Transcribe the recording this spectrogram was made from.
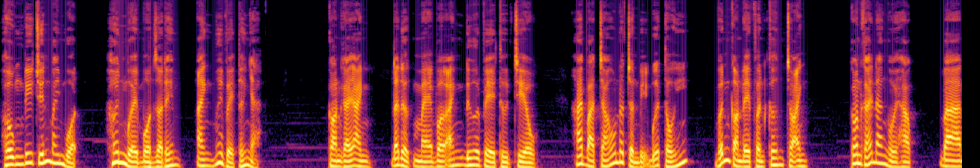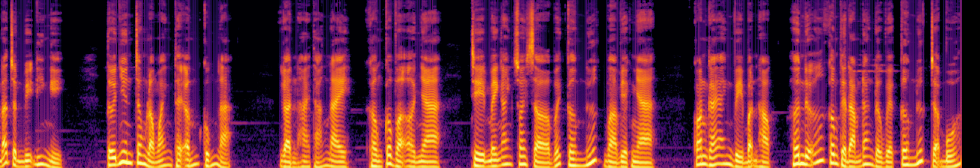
Hùng đi chuyến bay muộn, hơn 11 giờ đêm, anh mới về tới nhà. Con gái anh đã được mẹ vợ anh đưa về từ chiều. Hai bà cháu đã chuẩn bị bữa tối, vẫn còn để phần cơm cho anh. Con gái đang ngồi học, bà đã chuẩn bị đi nghỉ. Tự nhiên trong lòng anh thấy ấm cúng lạ. Gần hai tháng nay, không có vợ ở nhà, chỉ mình anh xoay sở với cơm nước và việc nhà. Con gái anh vì bận học, hơn nữa không thể đảm đang được việc cơm nước chợ búa.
